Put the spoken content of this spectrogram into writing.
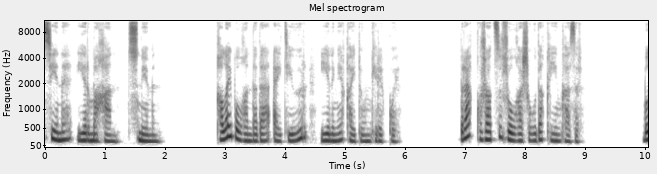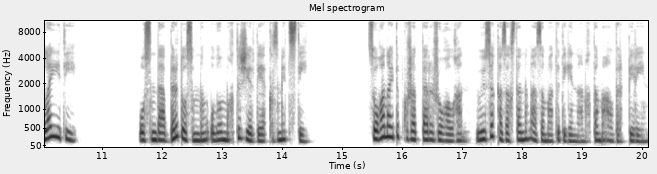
сені ермахан түсінемін. Қалай болғанда да әйтеуір еліңе қайтуың керек қой. Бірақ құжатсыз жолға шығу да қиын қазір. Былай етейік. Осында бір досымның ұлы мықты жерде қызмет істейді. Соған айтып құжаттары жоғалған өзі қазақстанның азаматы деген анықтама алдырып берейін.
